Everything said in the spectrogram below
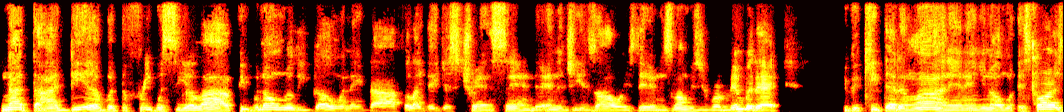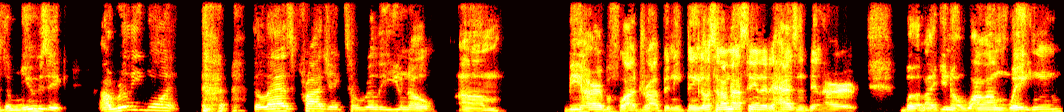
not the idea, but the frequency alive. People don't really go when they die. I feel like they just transcend. Their energy is always there, and as long as you remember that, you could keep that in line. And and you know, as far as the music, I really want the last project to really, you know, um, be heard before I drop anything else. And I'm not saying that it hasn't been heard, but like you know, while I'm waiting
